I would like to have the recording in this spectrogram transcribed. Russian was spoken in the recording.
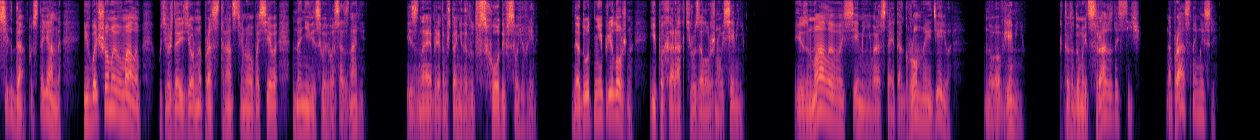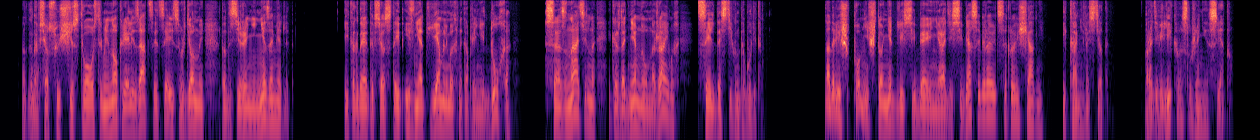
всегда, постоянно, и в большом, и в малом, утверждая зерна пространственного посева на ниве своего сознания, и зная при этом, что они дадут всходы в свое время. Дадут непреложно и по характеру заложенного семени. Из малого семени вырастает огромное дерево нового времени. Кто-то думает сразу достичь. Напрасной мысли. Но когда все существо устремлено к реализации цели сужденной, то достижение не замедлит. И когда это все состоит из неотъемлемых накоплений духа, сознательно и каждодневно умножаемых, цель достигнута будет. Надо лишь помнить, что не для себя и не ради себя собираются сокровища огни, и камень растет, но ради великого служения свету.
